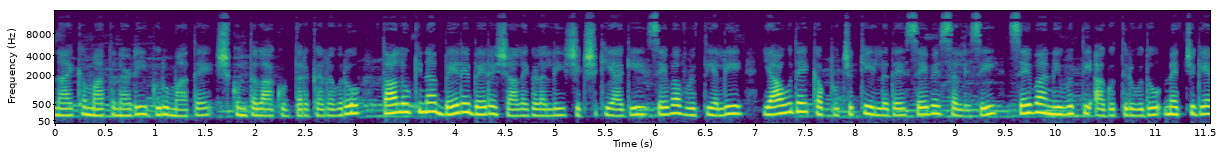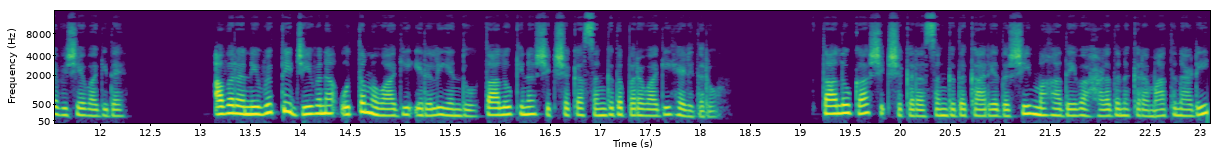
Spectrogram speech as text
ನಾಯ್ಕ ಮಾತನಾಡಿ, ಗುರುಮಾತೆ ಶಕುಂತಲಾ ಕುರ್ತರಕರ್ ಅವರು ತಾಲೂಕಿನ ಬೇರೆ ಬೇರೆ ಶಾಲೆಗಳಲ್ಲಿ ಶಿಕ್ಷಕಿಯಾಗಿ ಸೇವಾ ವೃತ್ತಿಯಲ್ಲಿ ಯಾವುದೇ ಕಪ್ಪು ಚುಕ್ಕಿ ಇಲ್ಲದೆ ಸೇವೆ ಸಲ್ಲಿಸಿ ಸೇವಾ ನಿವೃತ್ತಿ ಆಗುತ್ತಿರುವುದು ಮೆಚ್ಚುಗೆಯ ವಿಷಯವಾಗಿದೆ. ಅವರ ನಿವೃತ್ತಿ ಜೀವನ ಉತ್ತಮವಾಗಿ ಇರಲಿ ಎಂದು ತಾಲೂಕಿನ ಶಿಕ್ಷಕ ಸಂಘದ ಪರವಾಗಿ ಹೇಳಿದರು. ತಾಲೂಕಾ ಶಿಕ್ಷಕರ ಸಂಘದ ಕಾರ್ಯದರ್ಶಿ ಮಹಾದೇವ ಹಳದನಕರ ಮಾತನಾಡಿ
